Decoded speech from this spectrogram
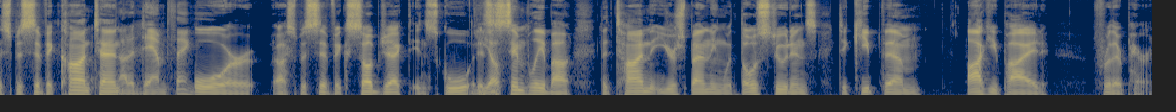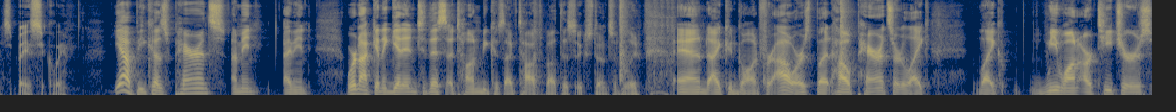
specific content not a damn thing or a specific subject in school. This Yep. is simply about the time that you're spending with those students to keep them occupied for their parents, basically. Yeah, because parents, I mean, I mean, we're not going to get into this a ton because I've talked about this extensively and I could go on for hours, but how parents are like like we want our teachers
